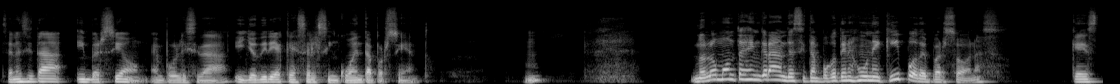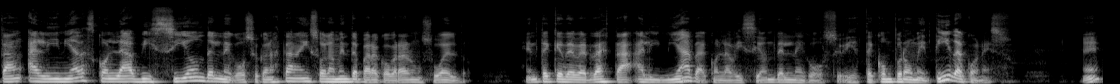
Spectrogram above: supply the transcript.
Se necesita inversión en publicidad y yo diría que es el 50%. ¿Mm? No lo montes en grande si tampoco tienes un equipo de personas que están alineadas con la visión del negocio, que no están ahí solamente para cobrar un sueldo. Gente que de verdad está alineada con la visión del negocio y esté comprometida con eso. ¿eh?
